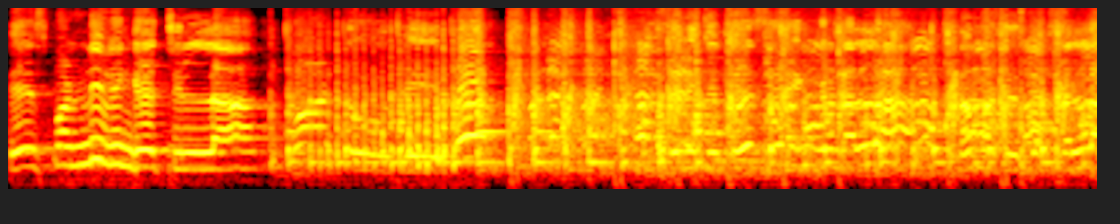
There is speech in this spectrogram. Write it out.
ஃபேஸ் பண்ணுவீங்க சில்லா. ஒன் டூ த்ரீ சிரிச்சு பேசுறீங்க நல்லா. நம்ம சிஸ்டர் ஸ்டெல்லா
